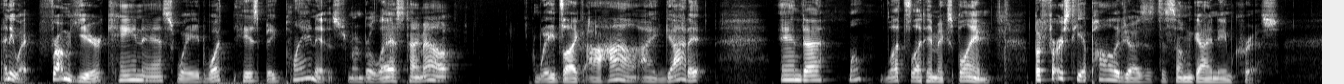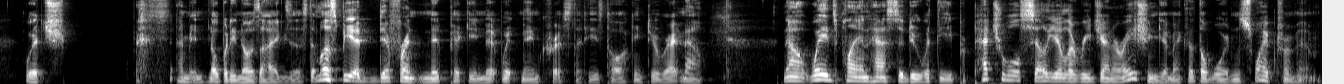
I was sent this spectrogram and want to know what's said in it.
Anyway, from here, Cain asks Wade what his big plan is. Remember last time out, Wade's like, aha, I got it. And, uh, well, let's let him explain. But first, he apologizes to some guy named Chris, which, I mean, nobody knows I exist. It must be a different nitpicky nitwit named Chris that he's talking to right now. Now, Wade's plan has to do with the perpetual cellular regeneration gimmick that the warden swiped from him,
